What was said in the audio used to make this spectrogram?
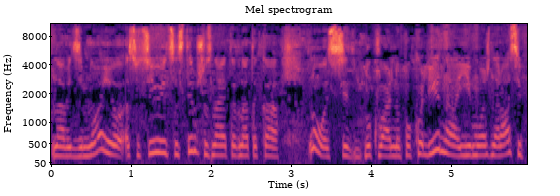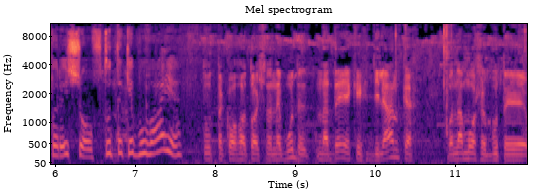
навіть зі мною асоціюється з тим, що знаєте, вона така, ну ось буквально по коліна, її можна раз і перейшов. Тут таке буває. Тут такого точно не буде. На деяких ділянках вона може бути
